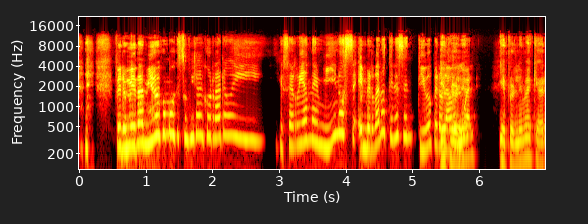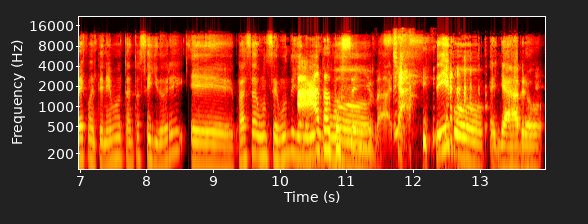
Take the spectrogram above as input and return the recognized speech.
Pero me da miedo como que subir algo raro y que se rían de mí. No sé, en verdad no tiene sentido, pero lo hago problema- igual. Y el problema es que ahora como tenemos tantos seguidores, eh, pasa un segundo y ya lo Ah, vieron tantos como... seguidores. Ya, Sí, po, eh, ya, pero...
